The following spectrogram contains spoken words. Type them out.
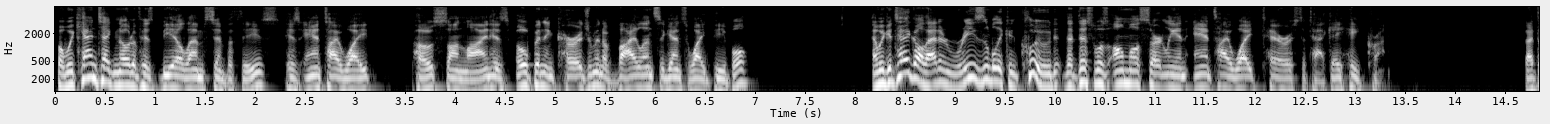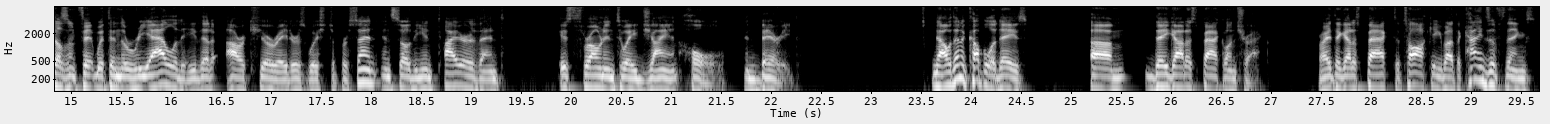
But we can take note of his BLM sympathies, his anti white posts online, his open encouragement of violence against white people. And we can take all that and reasonably conclude that this was almost certainly an anti white terrorist attack, a hate crime. That doesn't fit within the reality that our curators wish to present, and so the entire event is thrown into a giant hole and buried. Now, within a couple of days, um, they got us back on track, right? They got us back to talking about the kinds of things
